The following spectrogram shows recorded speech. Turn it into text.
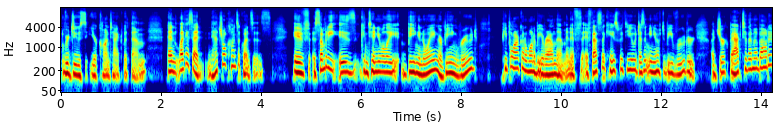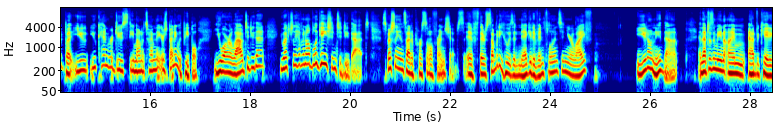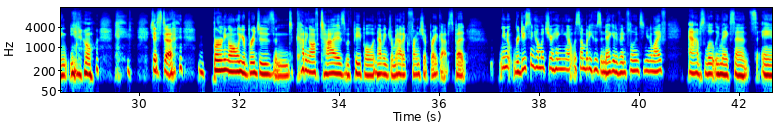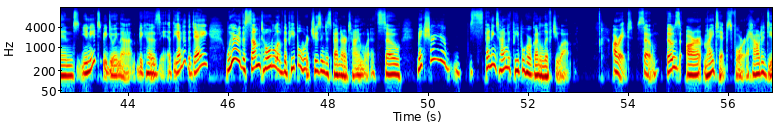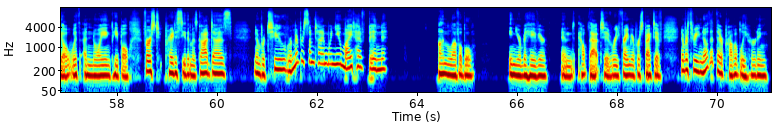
reduce your contact with them. And like I said, natural consequences. If somebody is continually being annoying or being rude, people aren't going to want to be around them. And if if that's the case with you, it doesn't mean you have to be rude or a jerk back to them about it, but you you can reduce the amount of time that you're spending with people. You are allowed to do that. You actually have an obligation to do that, especially inside of personal friendships. If there's somebody who is a negative influence in your life, you don't need that. And that doesn't mean I'm advocating, you know, just uh, burning all your bridges and cutting off ties with people and having dramatic friendship breakups. But, you know, reducing how much you're hanging out with somebody who's a negative influence in your life absolutely makes sense. And you need to be doing that because at the end of the day, we are the sum total of the people we're choosing to spend our time with. So make sure you're spending time with people who are going to lift you up. All right. So, those are my tips for how to deal with annoying people. First, pray to see them as God does. Number two, remember sometime when you might have been unlovable in your behavior and help that to reframe your perspective. Number three, know that they're probably hurting.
